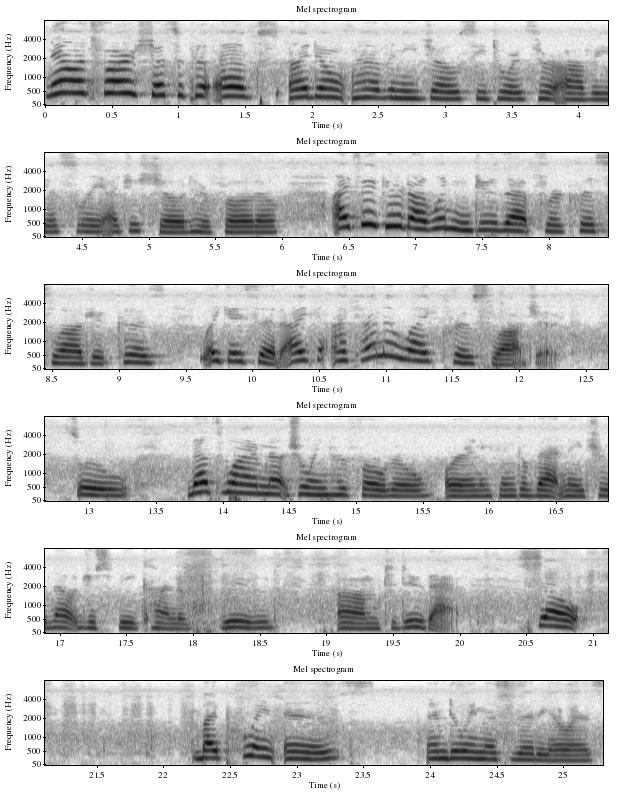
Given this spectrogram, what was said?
Now, as far as Jessica X, I don't have any jealousy towards her, obviously. I just showed her photo. I figured I wouldn't do that for Chris Logic because, like I said, I, I kind of like Chris Logic. So that's why I'm not showing her photo or anything of that nature. That would just be kind of rude um, to do that. So, my point is, in doing this video is,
